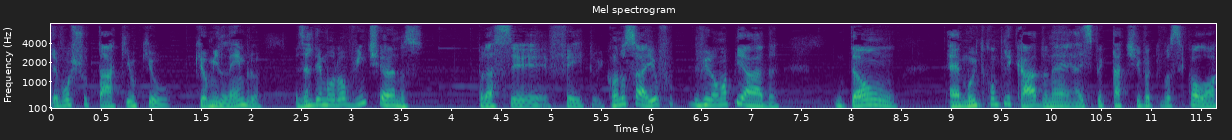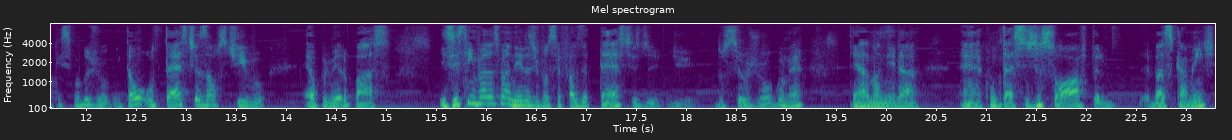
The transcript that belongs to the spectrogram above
eu vou chutar aqui o que eu, que eu me lembro, mas ele demorou 20 anos para ser feito. E quando saiu, virou uma piada. Então, é muito complicado, né? A expectativa que você coloca em cima do jogo. Então, o teste exaustivo é o primeiro passo. Existem várias maneiras de você fazer testes de, de do seu jogo, né? Tem a maneira é, com testes de software, basicamente.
